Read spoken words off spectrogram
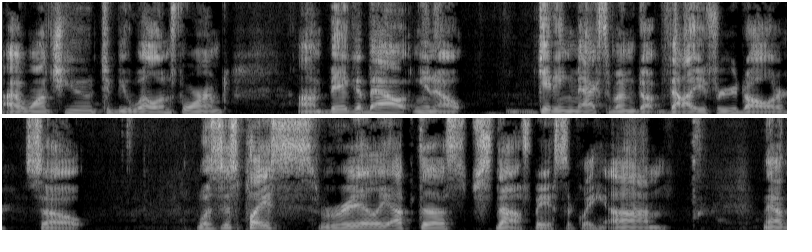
I want you to be well informed. I'm big about, you know, getting maximum value for your dollar. So, was this place really up to snuff basically? Um now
